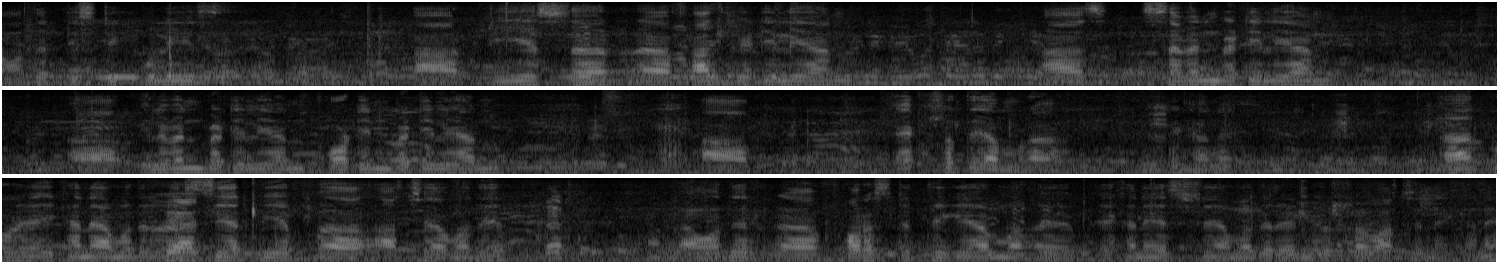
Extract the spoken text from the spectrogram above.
আমাদের ডিস্ট্রিক্ট পুলিশ আর TSR first battalion seven battalion eleven battalion fourteen battalion একসাথে আমরা এখানে তারপরে এখানে আমাদের সিআরপিএফ আছে আমাদের। আমাদের ফরেস্টের থেকে এখানে এসছে, আমাদের রেঞ্জার সাহেব আছেন এখানে।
